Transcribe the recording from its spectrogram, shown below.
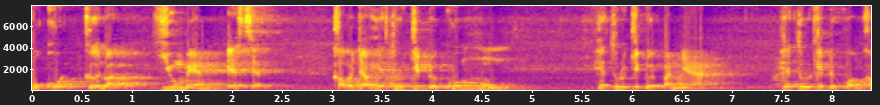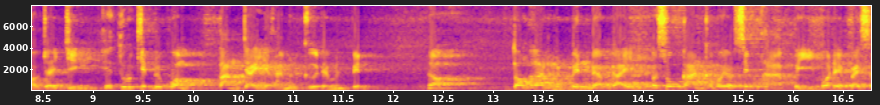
บุคคลเกิดว่า human asset ข้าพเจ้าเฮ็ดธุรกิจโดยความรู้ เฮ็ดธุรกิจโดยปัญญาเฮ็ดธุรกิจโดยความเข้าใจจริงเฮ็ดธุรกิจโดยความตั้งใจอยากให้มันเกิดให้มันเป็นเนาะต้องการให้มันเป็นแบบใดประสบการณ์ข้าพเจ้า15ปีบ่ได้ไปส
